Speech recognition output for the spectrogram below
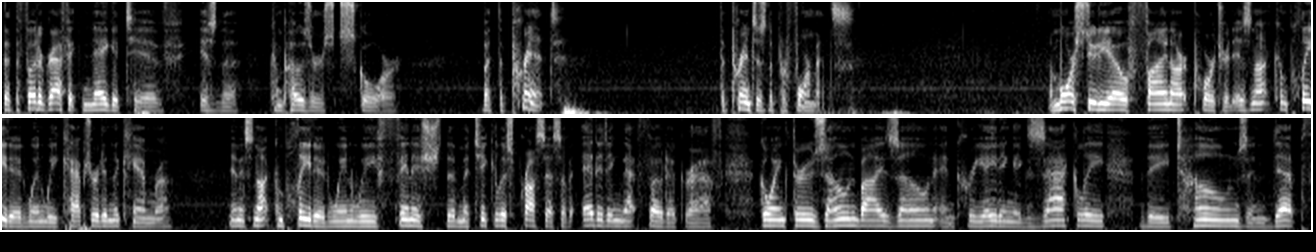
that the photographic negative is the composer's score, but the print, the print is the performance. A Moore Studio fine art portrait is not completed when we capture it in the camera, and it's not completed when we finish the meticulous process of editing that photograph, going through zone by zone and creating exactly the tones and depth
